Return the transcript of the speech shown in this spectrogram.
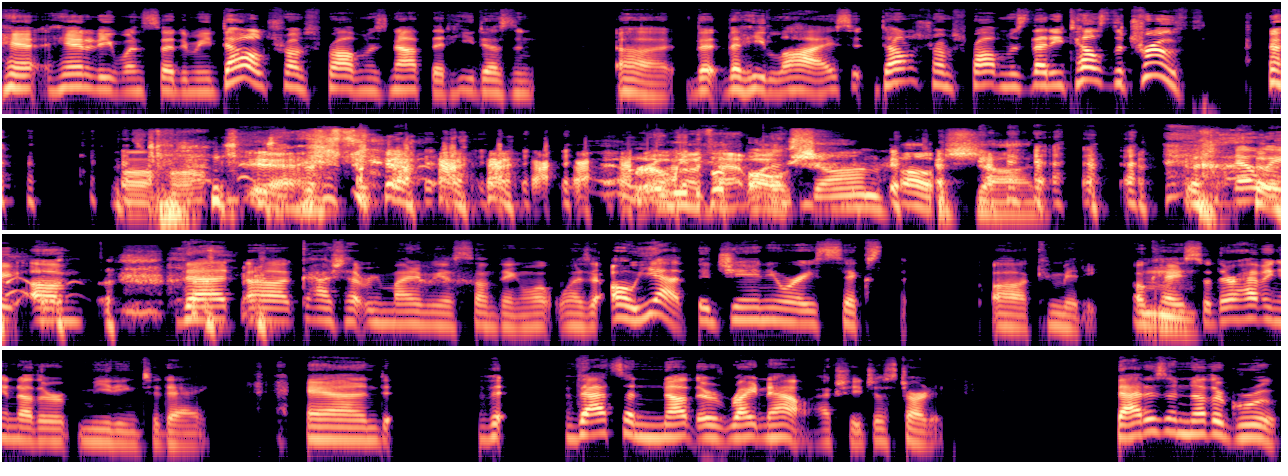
Han- Hannity once said to me, Donald Trump's problem is not that he doesn't, uh, that, that he lies. Donald Trump's problem is that he tells the truth. Uh-huh. Yeah. Throw the football, Sean. Oh, Sean. no, wait. Um, that uh, gosh, that reminded me of something. What was it? Oh, yeah, the January sixth uh, committee. Okay, Mm. so they're having another meeting today, and th- that's another right now. Actually, just started. That is another group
